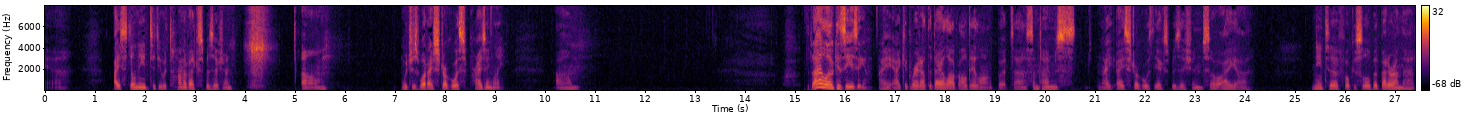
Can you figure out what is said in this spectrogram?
yeah, I still need to do a ton of exposition, um, which is what I struggle with surprisingly. Um, the dialogue is easy. I, I could write out the dialogue all day long, but uh, sometimes I, I struggle with the exposition, so I uh, need to focus a little bit better on that.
